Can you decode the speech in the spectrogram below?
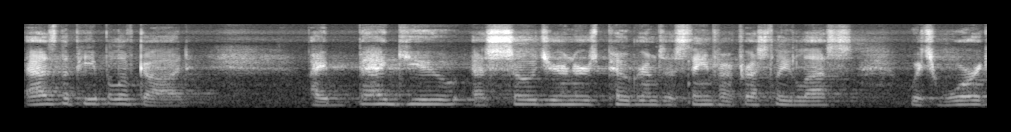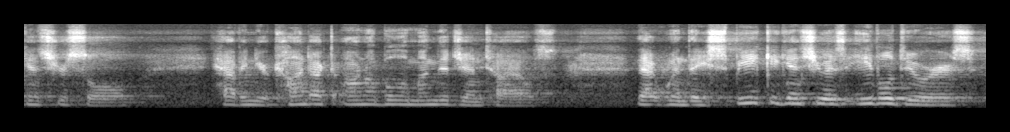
as the people of God, I beg you, as sojourners, pilgrims, abstain from fleshly lusts which war against your soul, having your conduct honorable among the Gentiles, that when they speak against you as evildoers,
